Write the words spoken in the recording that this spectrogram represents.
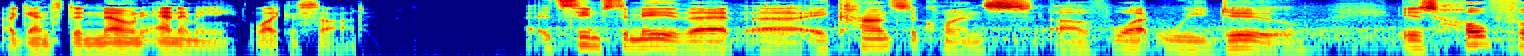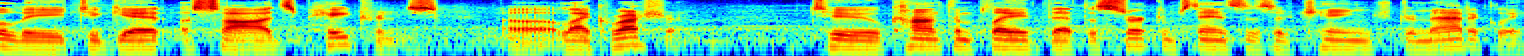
against a known enemy like Assad? It seems to me that uh, a consequence of what we do is hopefully to get Assad's patrons, uh, like Russia, to contemplate that the circumstances have changed dramatically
